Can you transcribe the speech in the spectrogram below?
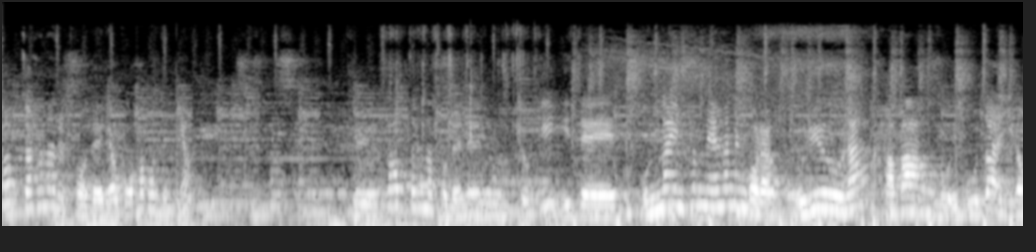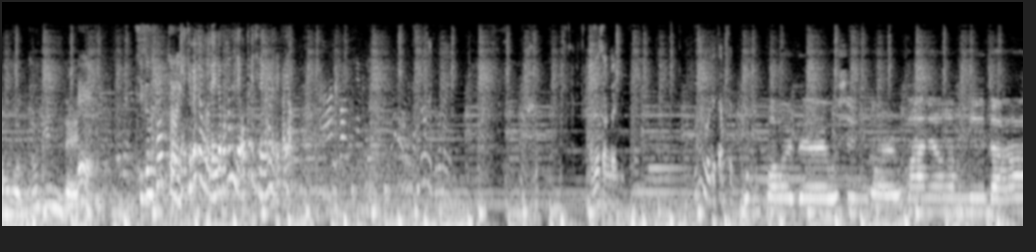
사업자 하나를 더 내려고 하거든요. 그 사업자 하나 더 내는 쪽이 이제 온라인 판매하는 거랑 의류랑 가방, 뭐 모자 이런 거 쪽인데. 홈파월드에 오신 걸 환영합니다.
